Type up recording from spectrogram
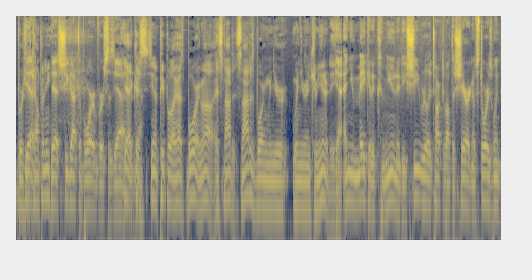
versus yeah, company. Yeah, she got the boredom versus yeah, yeah, because yeah. you know people are like that's boring. Well, it's not. It's not as boring when you're when you're in community. Yeah, and you make it a community. She really talked about the sharing of stories when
